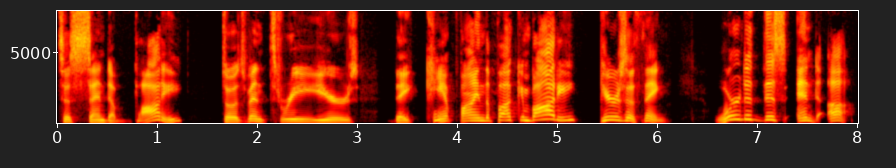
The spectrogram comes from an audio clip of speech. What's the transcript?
to send a body. So it's been three years. They can't find the fucking body. Here's the thing where did this end up?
